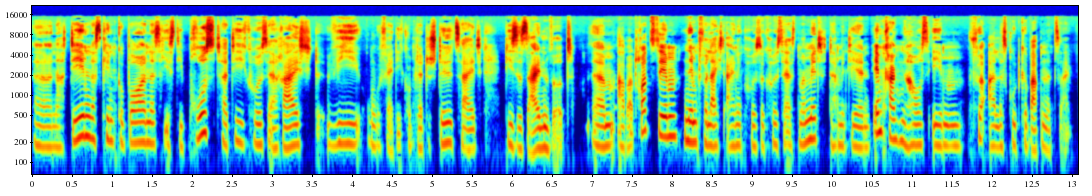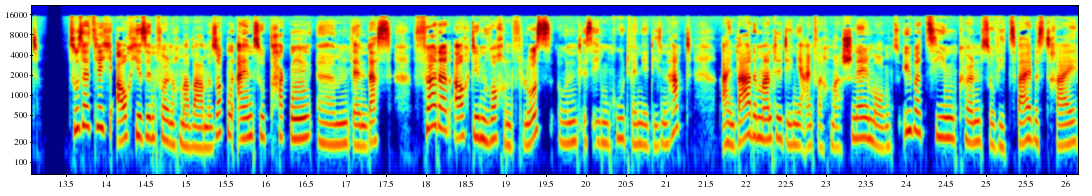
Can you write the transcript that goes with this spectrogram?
äh, nachdem das Kind geboren ist, ist die Brust, hat die Größe erreicht, wie ungefähr die komplette Stillzeit diese sein wird. Ähm, aber trotzdem nehmt vielleicht eine Größe größer erstmal mit, damit ihr im Krankenhaus eben für alles gut gewappnet seid. Zusätzlich auch hier sinnvoll nochmal warme Socken einzupacken, ähm, denn das fördert auch den Wochenfluss und ist eben gut, wenn ihr diesen habt. Ein Bademantel, den ihr einfach mal schnell morgens überziehen könnt, sowie zwei bis drei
